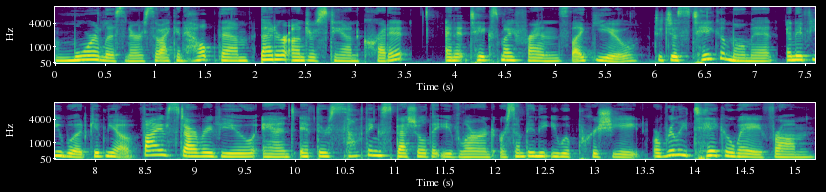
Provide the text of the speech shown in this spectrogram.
more listeners so I can help them better understand credit and it takes my friends like you to just take a moment and, if you would, give me a five star review. And if there's something special that you've learned or something that you appreciate or really take away from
